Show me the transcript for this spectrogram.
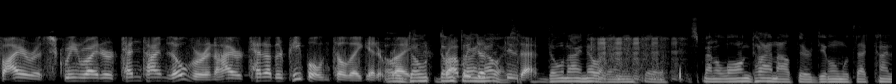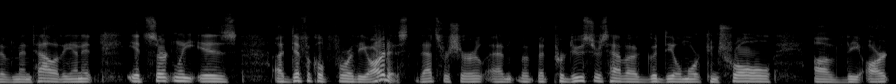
fire a screenwriter ten times over and hire ten other people until they get it oh, right. Don't don't Broadway I know it? Do that. Don't I know it? I mean, uh, spent a long time out there dealing with that kind of mentality, and it it certainly is uh, difficult for the artist. That's for sure. And but, but producers have a good deal more control of the art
